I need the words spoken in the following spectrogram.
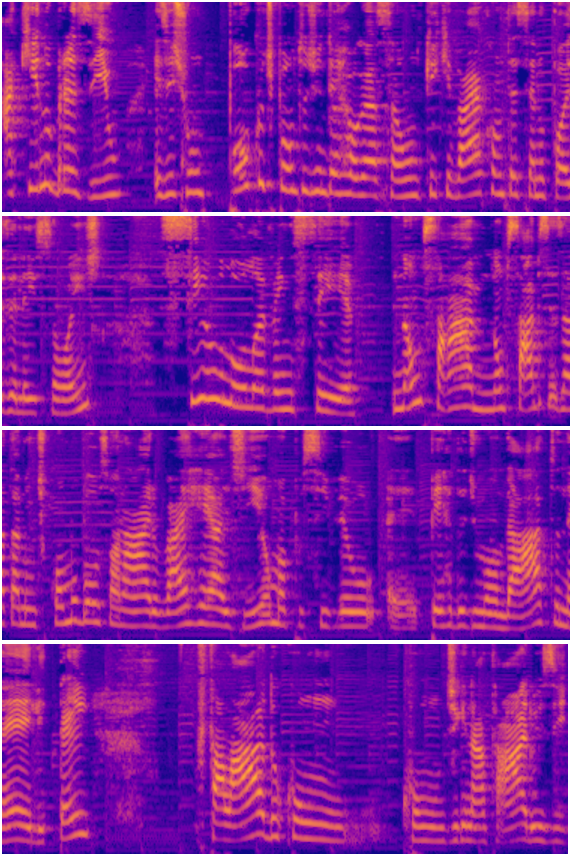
Aqui no Brasil, existe um pouco de ponto de interrogação do que, que vai acontecer no pós-eleições. Se o Lula vencer, não sabe, não sabe-se exatamente como o Bolsonaro vai reagir a uma possível é, perda de mandato, né? Ele tem falado com, com dignatários e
